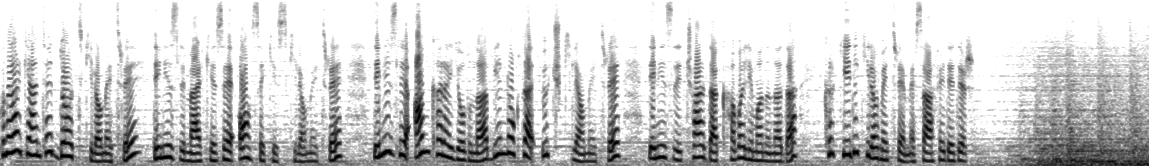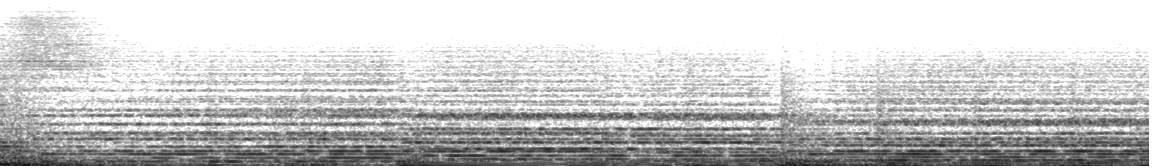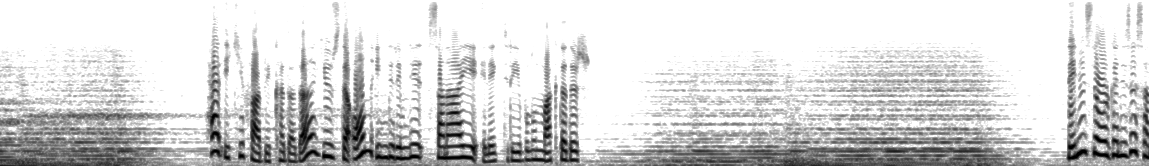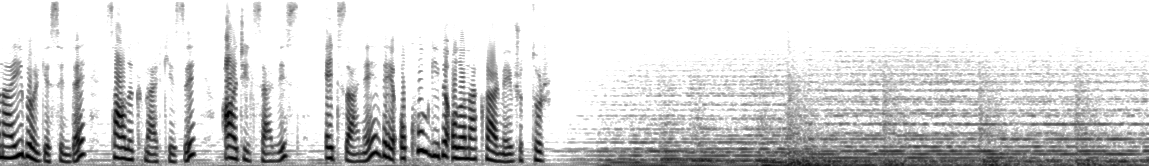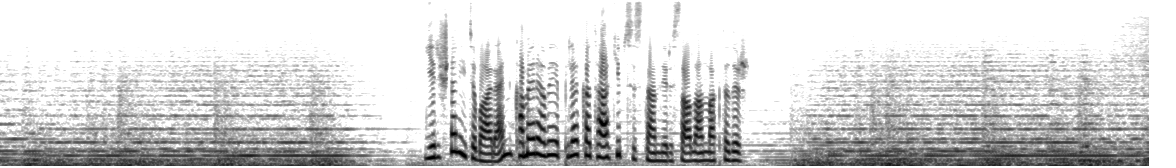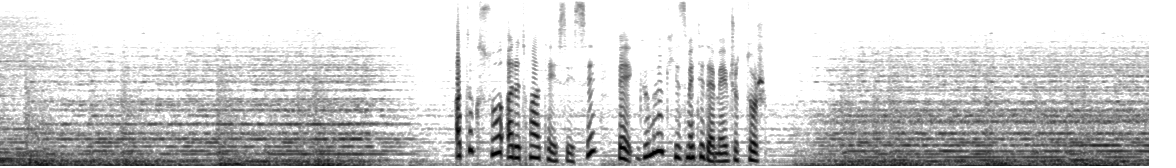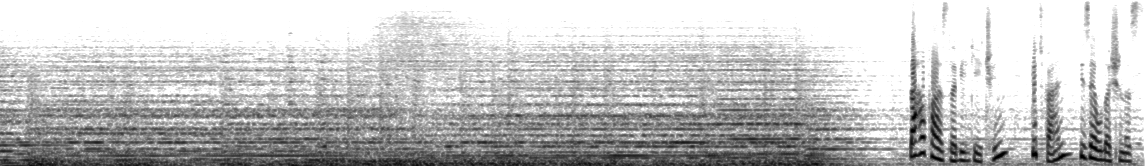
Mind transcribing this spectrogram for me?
Pınarkent'e 4 kilometre, Denizli merkeze 18 kilometre, Denizli Ankara yoluna 1.3 kilometre, Denizli Çardak Havalimanı'na da 47 kilometre mesafededir. Her iki fabrikada da %10 indirimli sanayi elektriği bulunmaktadır. Denizli Organize Sanayi Bölgesi'nde sağlık merkezi, acil servis, eczane ve okul gibi olanaklar mevcuttur. Girişten itibaren kamera ve plaka takip sistemleri sağlanmaktadır. Atık su arıtma tesisi ve gümrük hizmeti de mevcuttur. Daha fazla bilgi için lütfen bize ulaşınız.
